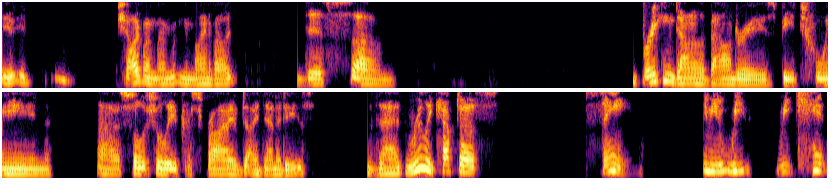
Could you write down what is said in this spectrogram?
it, it jogged my, my mind about this um, breaking down of the boundaries between uh, socially prescribed identities that really kept us sane. I mean, we we can't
